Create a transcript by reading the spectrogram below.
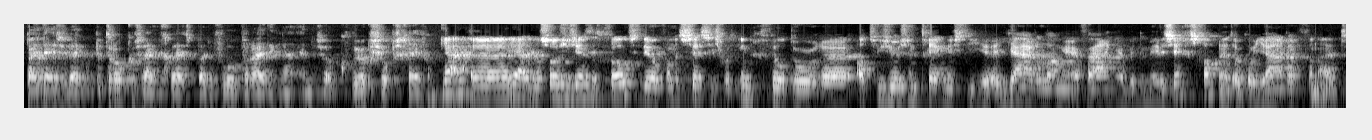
bij deze week betrokken zijn geweest bij de voorbereidingen en dus ook workshops geven? Ja, uh, ja zoals je zegt, het grootste deel van de sessies wordt ingevuld door uh, adviseurs en trainers die uh, jarenlange ervaring hebben in de medezeggenschap en het ook al jaren vanuit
